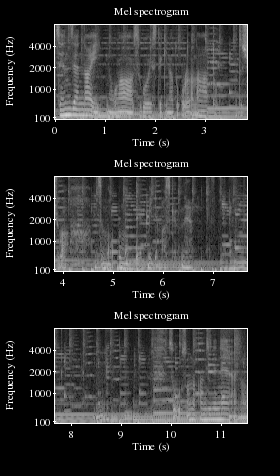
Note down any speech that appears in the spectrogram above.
全然ないのがすごい素敵なところだなと私はいつも思って見てますけどね。うん、そうそんな感じでねあの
